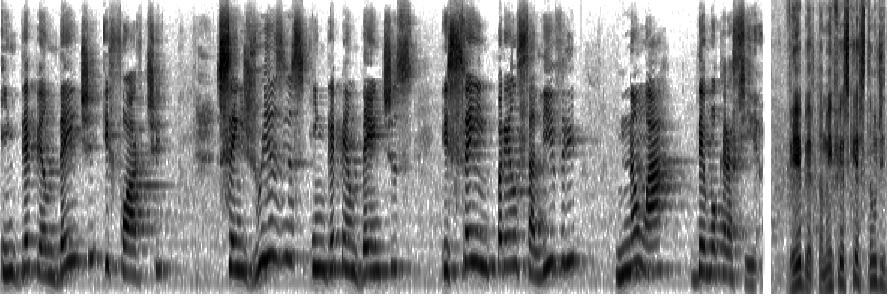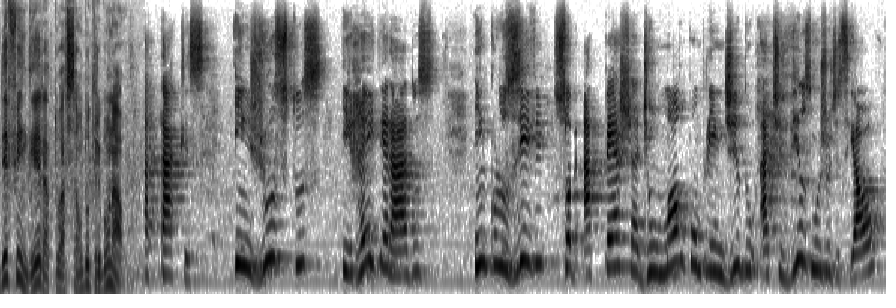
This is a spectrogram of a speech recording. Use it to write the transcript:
independente e forte, sem juízes independentes e sem imprensa livre, não há democracia. Weber também fez questão de defender a atuação do tribunal. Ataques injustos e reiterados inclusive sob a pecha de um mal compreendido ativismo judicial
